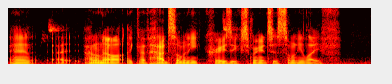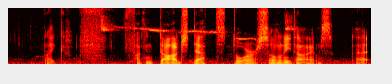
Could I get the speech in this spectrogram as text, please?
And I, I don't know, like I've had so many crazy experiences, so many life, like f- fucking dodge death's door so many times that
